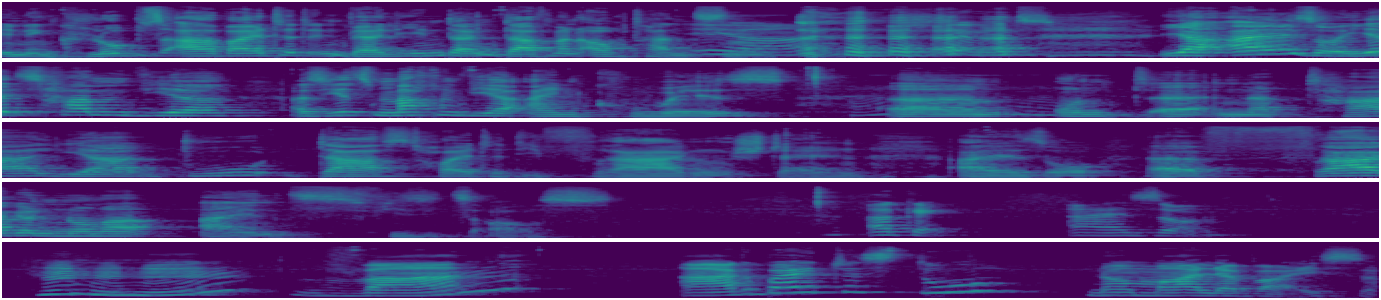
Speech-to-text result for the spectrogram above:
in den Clubs arbeitet in Berlin, dann darf man auch tanzen. Ja, stimmt. Ja, also jetzt haben wir, also jetzt machen wir ein Quiz. Ähm, und äh, Natalia, du darfst heute die Fragen stellen. Also, äh, Frage Nummer eins. Wie sieht's aus? Okay, also. Hm, hm, hm. Wann arbeitest du normalerweise?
